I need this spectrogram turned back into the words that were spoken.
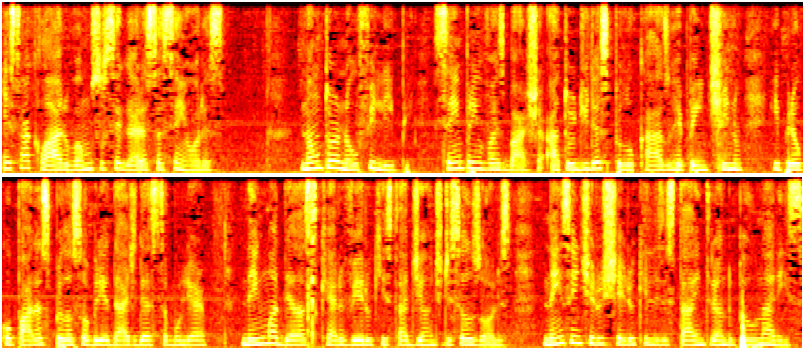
Está claro, vamos sossegar essas senhoras. Não tornou Felipe, sempre em voz baixa, aturdidas pelo caso repentino e preocupadas pela sobriedade desta mulher, nenhuma delas quer ver o que está diante de seus olhos, nem sentir o cheiro que lhes está entrando pelo nariz.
